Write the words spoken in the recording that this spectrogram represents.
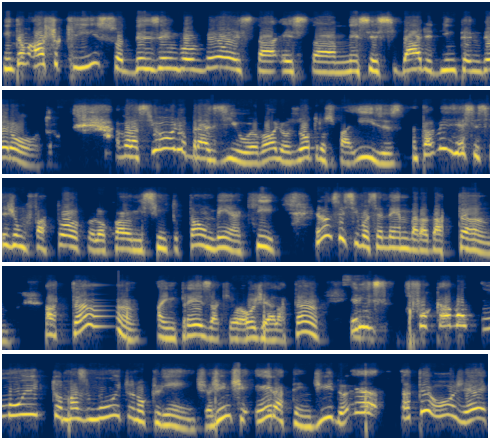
Então, acho que isso desenvolveu esta, esta necessidade de entender o outro. Agora, se eu olho o Brasil, eu olho os outros países, talvez esse seja um fator pelo qual eu me sinto tão bem aqui. Eu não sei se você lembra da TAM. A TAM, a empresa que hoje é a Latam, eles focavam muito, mas muito no cliente. A gente era atendido, é, até hoje, é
